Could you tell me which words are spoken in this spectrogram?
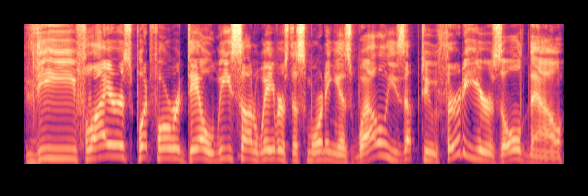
The Flyers put forward Dale Weise on waivers this morning as well. He's up to 30 years old now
